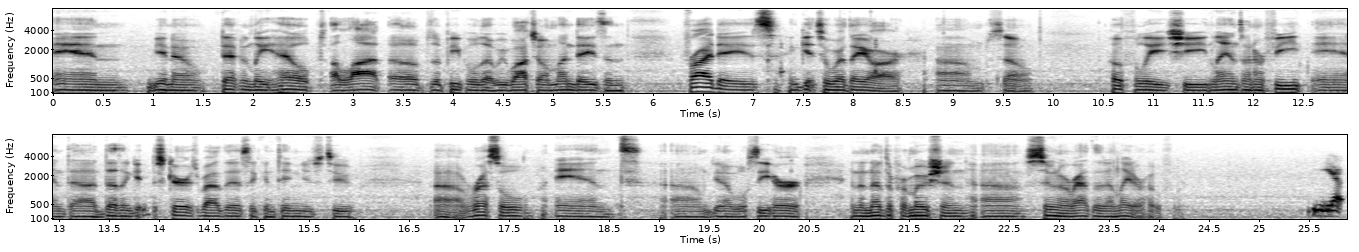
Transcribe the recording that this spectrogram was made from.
and you know definitely helped a lot of the people that we watch on Mondays and Fridays and get to where they are. Um, so hopefully she lands on her feet and uh, doesn't get discouraged by this and continues to uh, wrestle and um, you know we'll see her in another promotion uh, sooner rather than later hopefully Yep.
